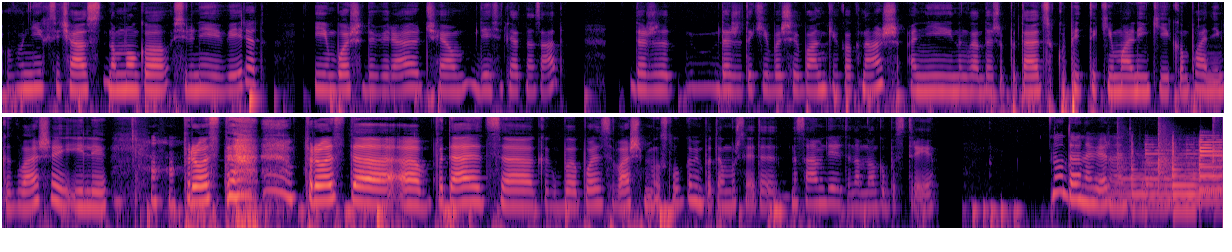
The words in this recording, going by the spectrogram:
в них сейчас намного сильнее верят и им больше доверяют, чем 10 лет назад. Даже, даже такие большие банки, как наш, они иногда даже пытаются купить такие маленькие компании, как ваши, или просто, просто э, пытаются как бы пользоваться вашими услугами, потому что это на самом деле это намного быстрее. Ну да, наверное, это правда.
